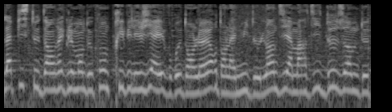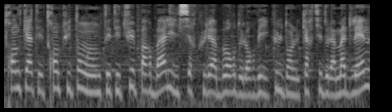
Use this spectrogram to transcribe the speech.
La piste d'un règlement de compte privilégié à Évreux dans l'heure. Dans la nuit de lundi à mardi, deux hommes de 34 et 38 ans ont été tués par balle. Ils circulaient à bord de leur véhicule dans le quartier de la Madeleine.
